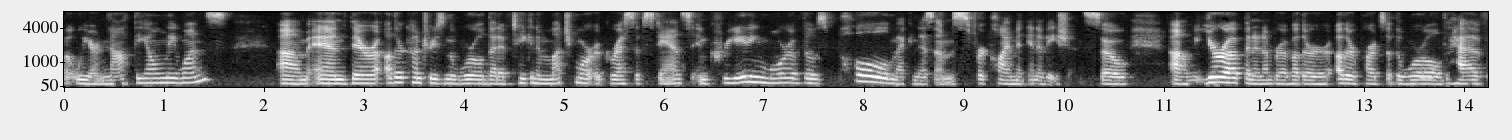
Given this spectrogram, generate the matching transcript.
but we are not the only ones. Um, and there are other countries in the world that have taken a much more aggressive stance in creating more of those pull mechanisms for climate innovation. So um, Europe and a number of other other parts of the world have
